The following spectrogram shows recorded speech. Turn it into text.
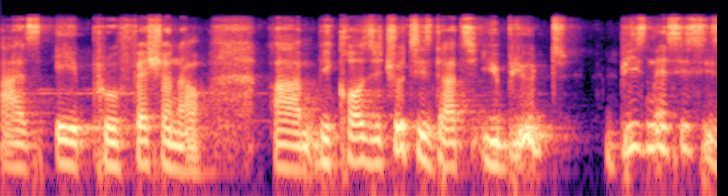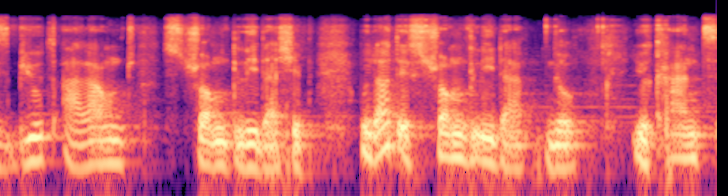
as a professional, um, because the truth is that you build businesses is built around strong leadership. Without a strong leader, you know, you can't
